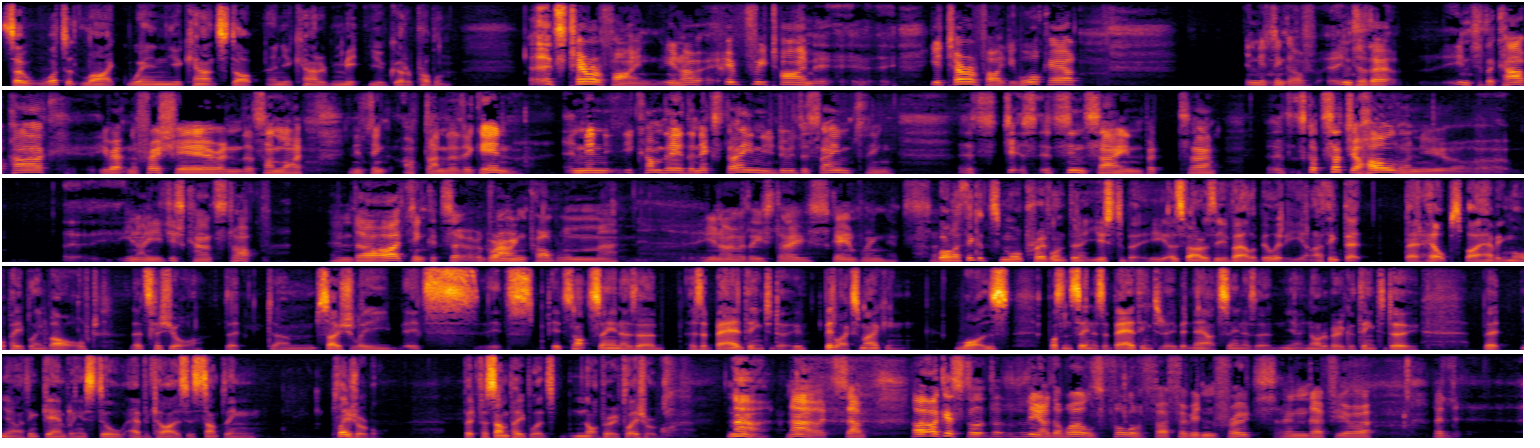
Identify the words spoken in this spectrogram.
So what's it like when you can't stop and you can't admit you've got a problem? It's terrifying, you know. Every time uh, uh, you're terrified, you walk out and you think of into the into the car park. You're out in the fresh air and the sunlight, and you think, "I've done it again." And then you come there the next day and you do the same thing. It's just it's insane, but uh, it's got such a hold on you. Uh, uh, you know, you just can't stop. And uh, I think it's a, growing problem, uh, you know, these days, gambling. It's uh, Well, I think it's more prevalent than it used to be as far as the availability, and I think that that helps by having more people involved. That's for sure. That um, socially, it's it's it's not seen as a as a bad thing to do. A bit like smoking was wasn't seen as a bad thing to do, but now it's seen as a you know not a very good thing to do. But you know, I think gambling is still advertised as something pleasurable. But for some people, it's not very pleasurable. no, no. It's um, I, I guess the, the you know the world's full of uh, forbidden fruits, and if you're uh, ad-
